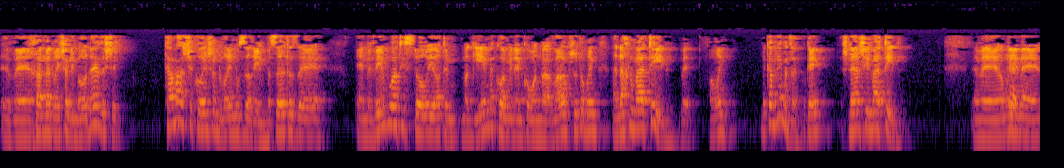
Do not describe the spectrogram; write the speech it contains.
ואחד מהדברים שאני מאוד אוהב זה שכמה שקורים שם דברים מוזרים. בסרט הזה הם מביאים דמויות היסטוריות, הם מגיעים לכל מיני מקומות מעבר, הם פשוט אומרים, אנחנו מהעתיד, ואומרים, מקבלים את זה, אוקיי? שני אנשים מהעתיד. ואומרים, כן. אה,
